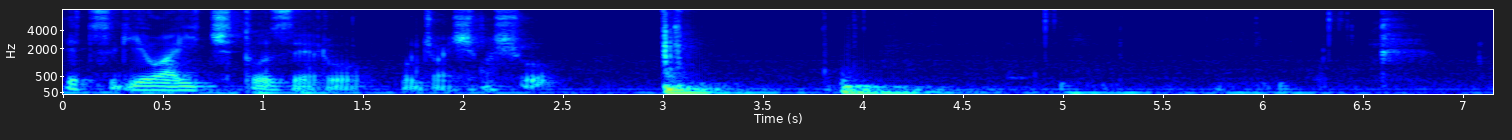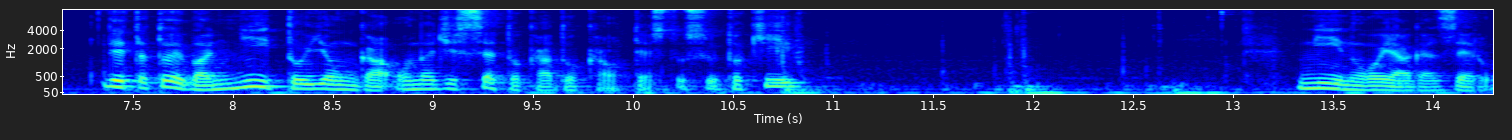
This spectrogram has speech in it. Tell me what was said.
で、次は1と0をジョインしましょう。で、例えば2と4が同じセットかどうかをテストするとき、2の親が0。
